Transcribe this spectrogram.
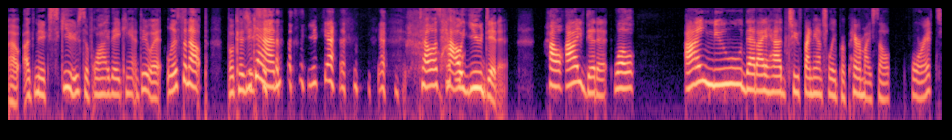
uh, an excuse of why they can't do it. Listen up because you can. you can. Tell us how you did it. How I did it. Well, I knew that I had to financially prepare myself for it.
